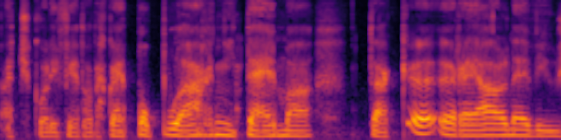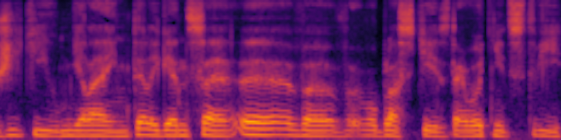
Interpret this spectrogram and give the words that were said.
ačkoliv je to takové populární téma, tak eh, reálné využití umělé inteligence eh, v, v oblasti zdravotnictví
